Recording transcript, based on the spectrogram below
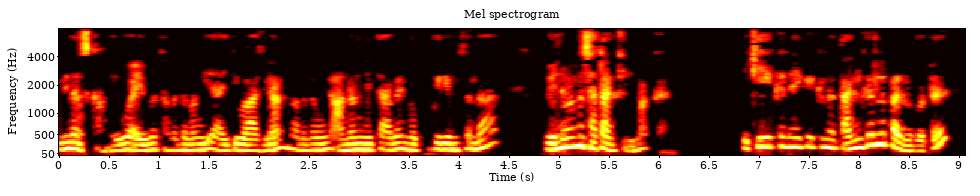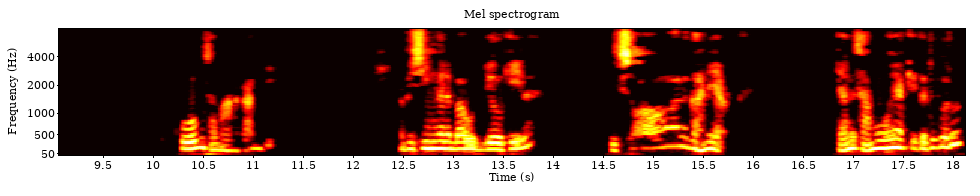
විනාශකම්. ඒවා ඒව තම තමන්ගේ අයිතිවාසිකම් තම තමන්ගේ අනන්‍යතාවයෙන් ඔප්පු කිරීම සඳහා වෙනම සටන් කිරීමක් කරනවා. එක එකන එක එකන තනි කරලා බලනකොට කොහොම සමානකම් අපි සිංහල බෞද්ධයෝ කියලා විශාල ඝණයක් ජන සමූහයක් එකතු කරොත්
